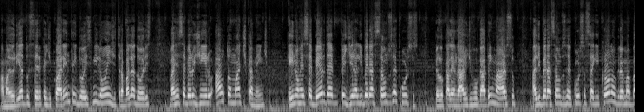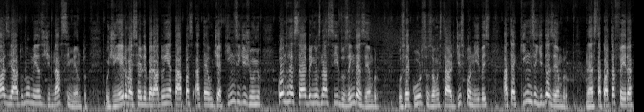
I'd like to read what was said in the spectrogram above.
A maioria dos cerca de 42 milhões de trabalhadores vai receber o dinheiro automaticamente. Quem não receber deve pedir a liberação dos recursos. Pelo calendário divulgado em março, a liberação dos recursos segue cronograma baseado no mês de nascimento. O dinheiro vai ser liberado em etapas até o dia 15 de junho, quando recebem os nascidos em dezembro. Os recursos vão estar disponíveis até 15 de dezembro. Nesta quarta-feira,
